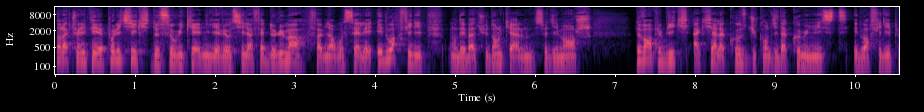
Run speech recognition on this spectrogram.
Dans l'actualité politique de ce week-end, il y avait aussi la fête de l'UMA. Fabien Roussel et Édouard Philippe ont débattu dans le calme ce dimanche. Devant un public acquis à la cause du candidat communiste, Édouard Philippe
